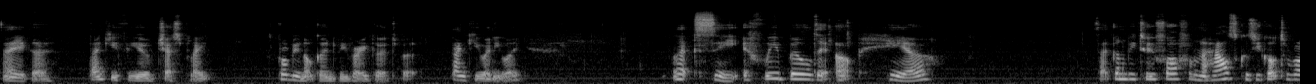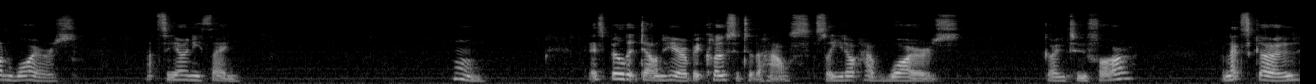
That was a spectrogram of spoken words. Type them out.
There you go. Thank you for your chest plate. It's probably not going to be very good but thank you anyway. Let's see. If we build it up here is that going to be too far from the house because you've got to run wires that's the only thing Hmm. Let's build it down here a bit closer to the house so you don't have wires going too far. And let's go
